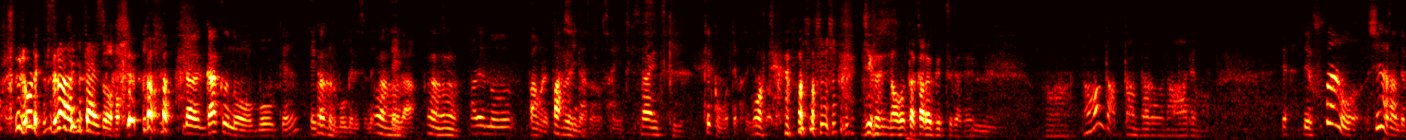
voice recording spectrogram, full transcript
プロレスラーみたい。そう。だから「学の冒険」え学の冒険ですね、うんうん。映画。うんうん。あれのパンフレット椎名さんのサイン付きですサイン付き。結構持ってますよ持って 自分のお宝グッズがね。うん。何だったんだろうなでも。いやで普段を椎名さんって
